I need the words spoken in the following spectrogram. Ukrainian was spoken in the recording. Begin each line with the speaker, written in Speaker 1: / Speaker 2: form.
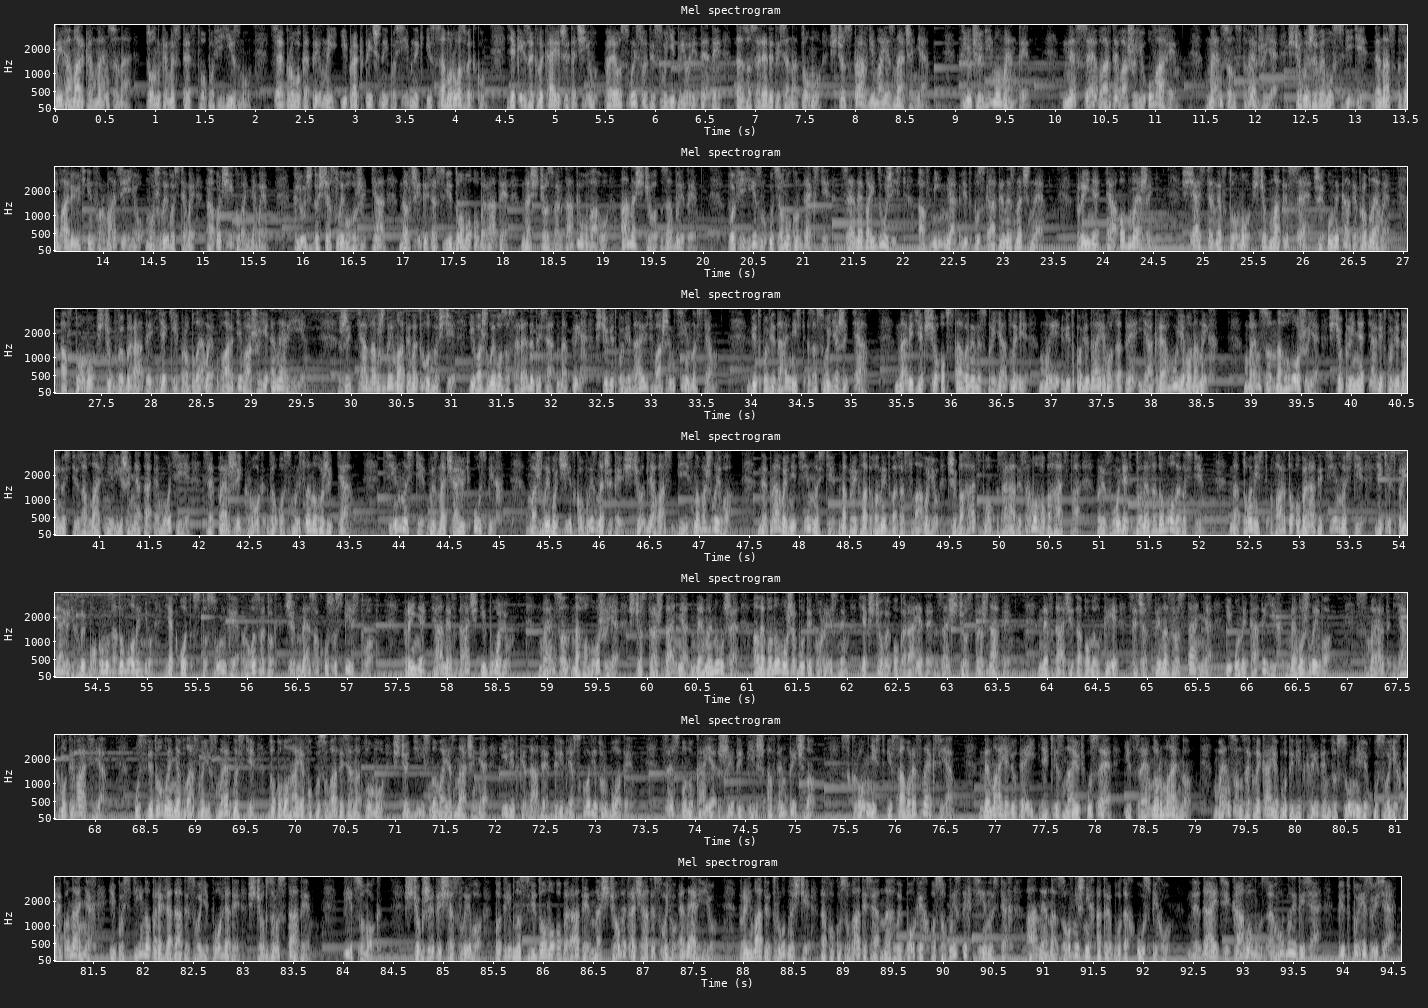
Speaker 1: Книга Марка Менсона Тонке мистецтво пофігізму це провокативний і практичний посібник із саморозвитку, який закликає читачів переосмислити свої пріоритети та зосередитися на тому, що справді має значення. Ключові моменти не все варте вашої уваги. Менсон стверджує, що ми живемо в світі, де нас завалюють інформацією, можливостями та очікуваннями. Ключ до щасливого життя навчитися свідомо обирати, на що звертати увагу, а на що забити. Пофігізм у цьому контексті це не байдужість, а вміння відпускати незначне, прийняття обмежень. Щастя не в тому, щоб мати все чи уникати проблеми, а в тому, щоб вибирати, які проблеми варті вашої енергії. Життя завжди матиме труднощі, і важливо зосередитися на тих, що відповідають вашим цінностям. Відповідальність за своє життя. Навіть якщо обставини несприятливі, ми відповідаємо за те, як реагуємо на них. Менсон наголошує, що прийняття відповідальності за власні рішення та емоції це перший крок до осмисленого життя. Цінності визначають успіх. Важливо чітко визначити, що для вас дійсно важливо. Неправильні цінності, наприклад, гонитва за славою чи багатством заради самого багатства, призводять до незадоволеності. Натомість варто обирати цінності, які сприяють глибокому задоволенню, як от стосунки, розвиток чи внесок у суспільство. Прийняття невдач і болю. Менсон наголошує, що страждання неминуче, але воно може бути корисним, якщо ви обираєте за що страждати. Невдачі та помилки це частина зростання, і уникати їх неможливо. Смерть як мотивація. Усвідомлення власної смертності допомагає фокусуватися на тому, що дійсно має значення, і відкидати дріб'язкові турботи. Це спонукає жити більш автентично. Скромність і саморефлексія. Немає людей, які знають усе, і це нормально. Менсон закликає бути відкритим до сумнівів у своїх переконаннях і постійно переглядати свої погляди, щоб зростати. Підсумок, щоб жити щасливо, потрібно свідомо обирати на що витрачати свою енергію, приймати труднощі та фокусуватися на глибоких особистих цінностях, а не на зовнішніх атрибутах успіху. Не дай цікавому загубитися. Підписуйся.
